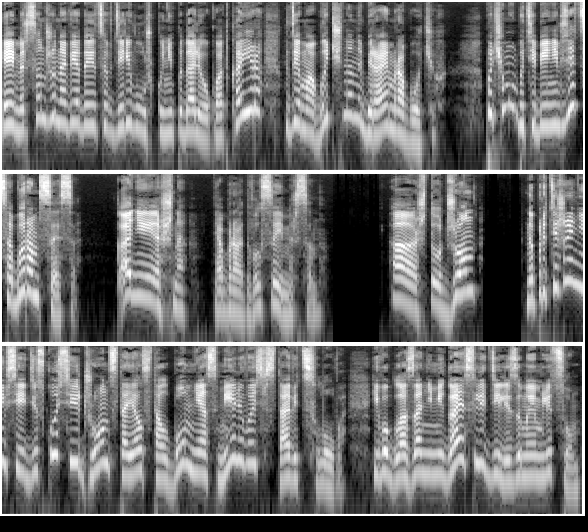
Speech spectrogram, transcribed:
Эмерсон же наведается в деревушку неподалеку от Каира, где мы обычно набираем рабочих. Почему бы тебе не взять с собой Рамсеса? «Конечно», — обрадовался Эмерсон. «А что, Джон?» На протяжении всей дискуссии Джон стоял столбом, не осмеливаясь вставить слово. Его глаза, не мигая, следили за моим лицом.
